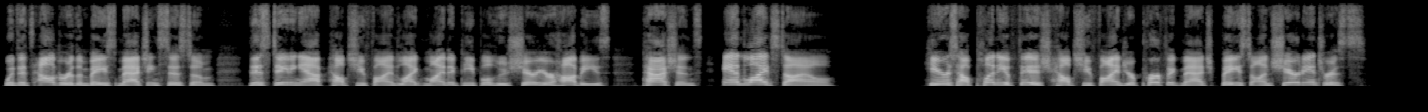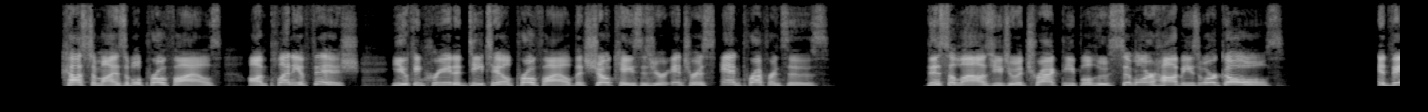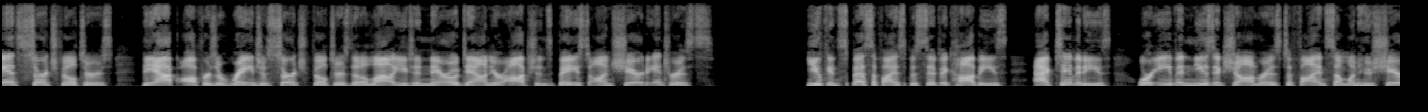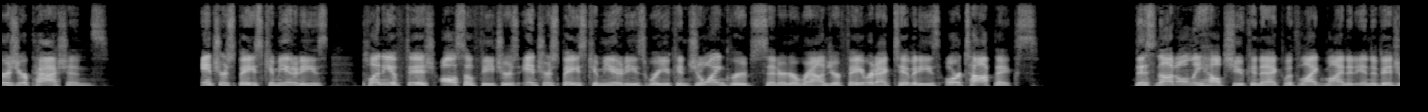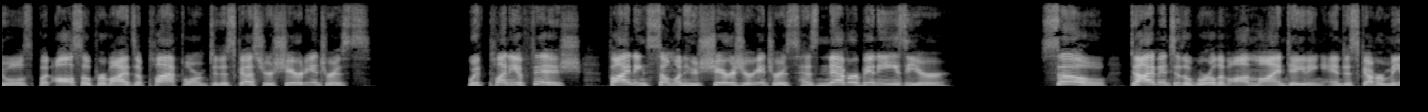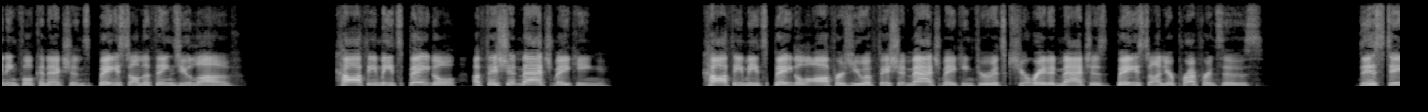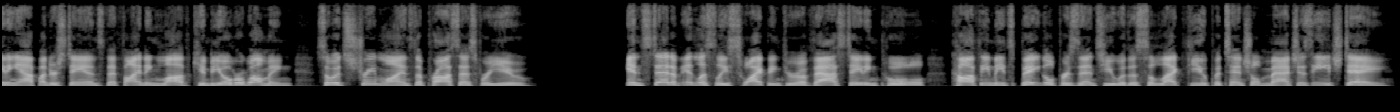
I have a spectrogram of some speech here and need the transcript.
With its algorithm based matching system, this dating app helps you find like minded people who share your hobbies, passions, and lifestyle. Here's how Plenty of Fish helps you find your perfect match based on shared interests. Customizable profiles. On Plenty of Fish, you can create a detailed profile that showcases your interests and preferences. This allows you to attract people who have similar hobbies or goals. Advanced search filters. The app offers a range of search filters that allow you to narrow down your options based on shared interests. You can specify specific hobbies, activities, or even music genres to find someone who shares your passions. Interest based communities. Plenty of Fish also features interest based communities where you can join groups centered around your favorite activities or topics. This not only helps you connect with like minded individuals, but also provides a platform to discuss your shared interests. With Plenty of Fish, finding someone who shares your interests has never been easier. So, dive into the world of online dating and discover meaningful connections based on the things you love. Coffee Meets Bagel, efficient matchmaking. Coffee Meets Bagel offers you efficient matchmaking through its curated matches based on your preferences. This dating app understands that finding love can be overwhelming, so it streamlines the process for you. Instead of endlessly swiping through a vast dating pool, Coffee Meets Bagel presents you with a select few potential matches each day.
